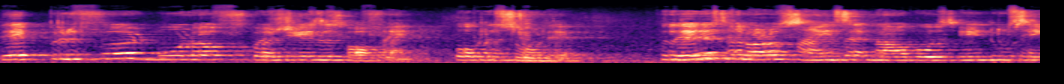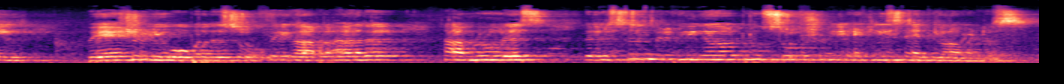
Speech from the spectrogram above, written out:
their preferred mode of purchase is offline, open store there. So there is a lot of science that now goes into saying where should you open the store. For example, another thumb rule is the distance between your two stores should be at least 10 kilometers.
